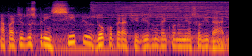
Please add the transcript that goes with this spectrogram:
a partir dos princípios do cooperativismo da economia solidária.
